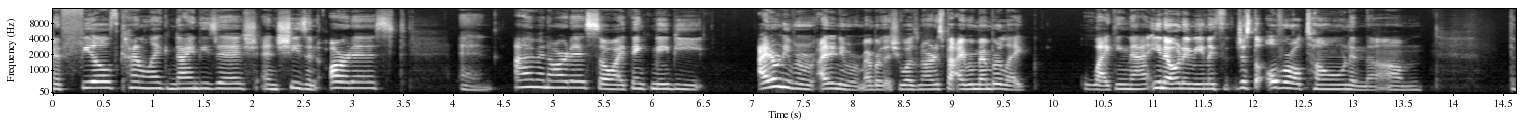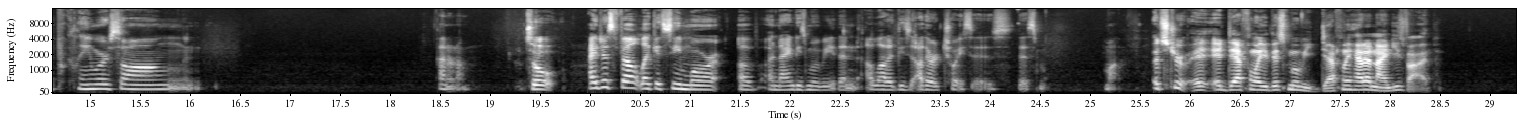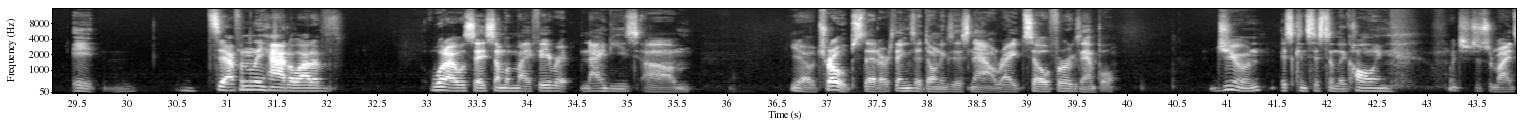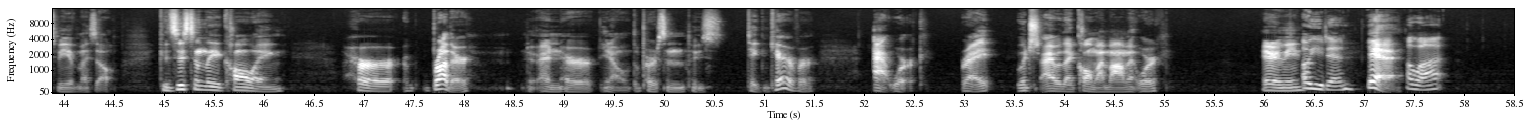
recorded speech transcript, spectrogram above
And it feels kind of like 90s ish. And she's an artist and I'm an artist. So I think maybe I don't even, I didn't even remember that she was an artist, but I remember like liking that. You know what I mean? It's just the overall tone and the, um, the Proclaimer song. I don't know. so I just felt like it seemed more of a 90s movie than a lot of these other choices this month. it's true. It, it definitely this movie definitely had a '90s vibe. It definitely had a lot of what I would say some of my favorite '90s, um, you know, tropes that are things that don't exist now. Right. So, for example, Joon is consistently calling, which just reminds me of myself, consistently calling her brother and her, you know, the person who's taking care of her at work, right? Which I would like call my mom at work. You know what I mean? Oh, you did? Yeah, A lot?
